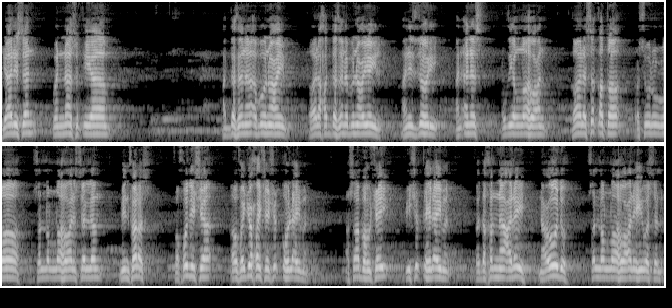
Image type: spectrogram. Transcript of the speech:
جالسا والناس قيام. حدثنا أبو نعيم قال حدثنا ابن عيينة عن الزهري عن أنس رضي الله عنه قال سقط رسول الله صلى الله عليه وسلم من فرس فخدش أو فجحش شقه الأيمن. أصابه شيء في شقه الأيمن فدخلنا عليه نعوده صلى الله عليه وسلم.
